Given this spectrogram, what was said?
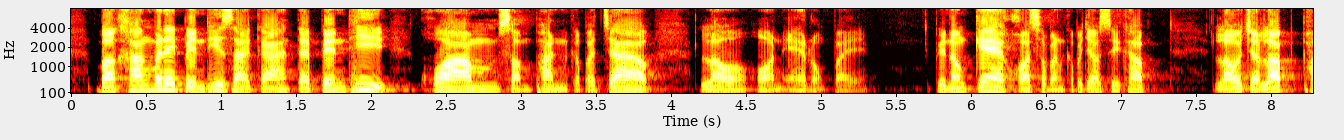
ๆ บางครั้งไม่ได้เป็นที่สานการแต่เป็นที่ ความสัมพันธ์กับพระเจ้า เราอ่อนแอลงไปพี่น้องแก้ความสัมพันธ์กับพระเจ้าสิครับ เราจะรับพ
